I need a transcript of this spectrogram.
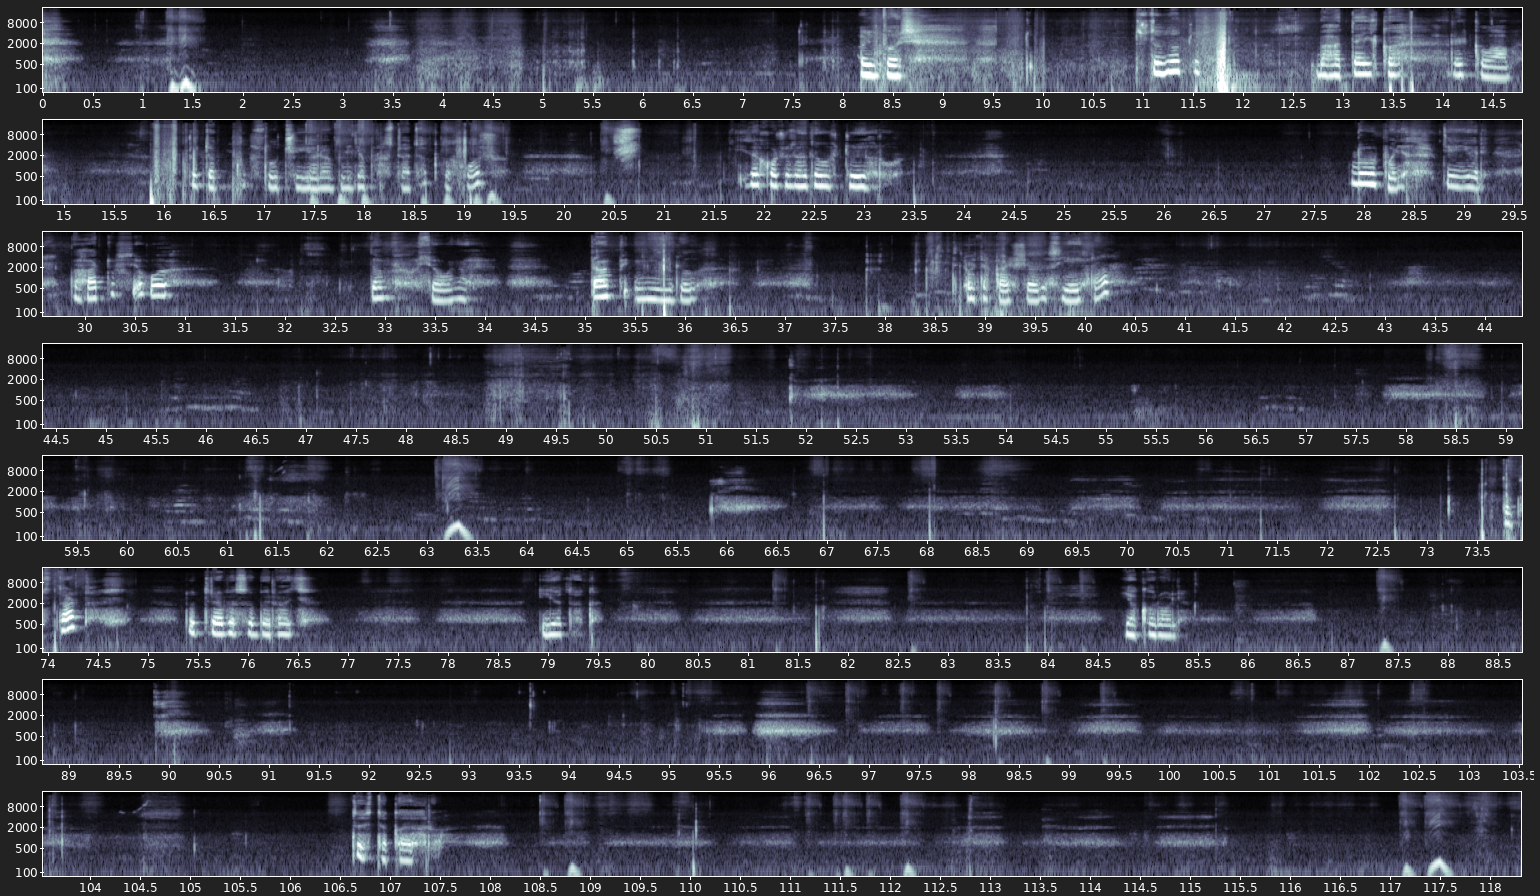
Ой, боже. Що тут багатенько реклами. При такому случае я роблю, я просто так виходжу і заходжу заново в ту ігру. Ну, ви поняли, в цій ігрі багато всього. Там все воно. Тап Мінгл. Ось така ще у нас є ігра. Так, старт. Тут треба собирати. І отак. Я король. Це ось така гра.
